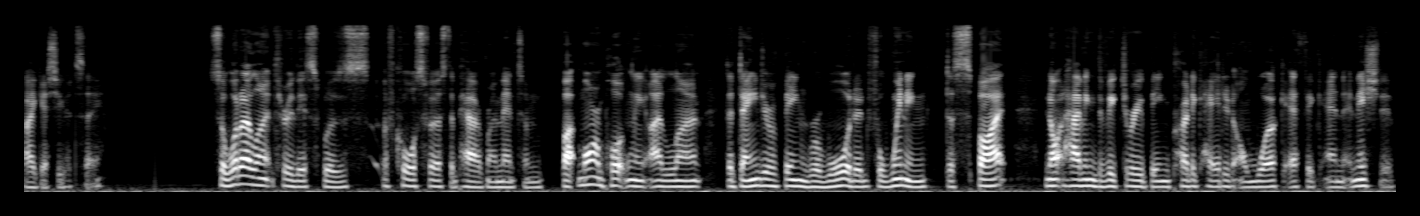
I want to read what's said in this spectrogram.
I guess you could say. So, what I learnt through this was, of course, first the power of momentum, but more importantly, I learnt the danger of being rewarded for winning despite not having the victory being predicated on work ethic and initiative.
